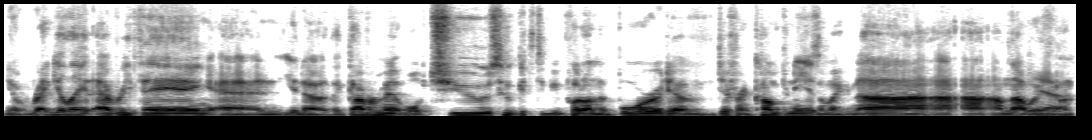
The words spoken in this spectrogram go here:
you know regulate everything. And you know the government will choose who gets to be put on the board of different companies. I'm like nah I, am not with yeah. you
